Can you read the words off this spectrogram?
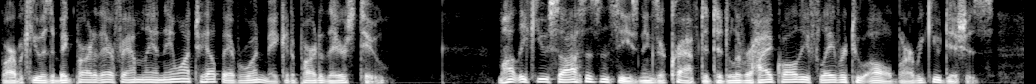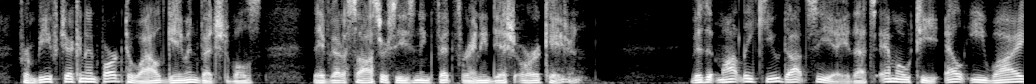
Barbecue is a big part of their family, and they want to help everyone make it a part of theirs too. Motley Que sauces and seasonings are crafted to deliver high quality flavor to all barbecue dishes. From beef, chicken, and pork to wild game and vegetables, They've got a sauce or seasoning fit for any dish or occasion. Visit motleyque.ca, that's M O T L E Y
